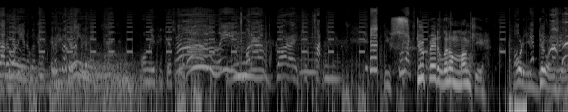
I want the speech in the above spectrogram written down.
Give me three minutes right now. About a million of them. If you kiss me. Only if you kiss me. Holy mother of God, I just. You stupid little monkey. What are you oh, doing here?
